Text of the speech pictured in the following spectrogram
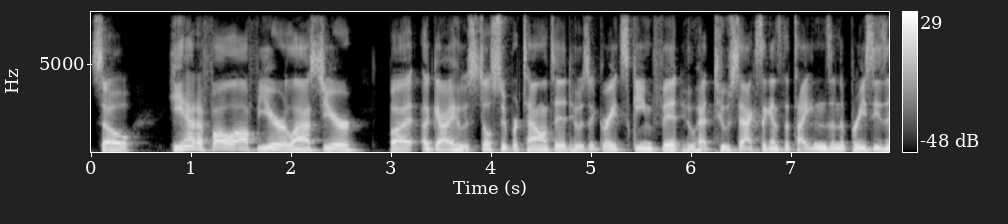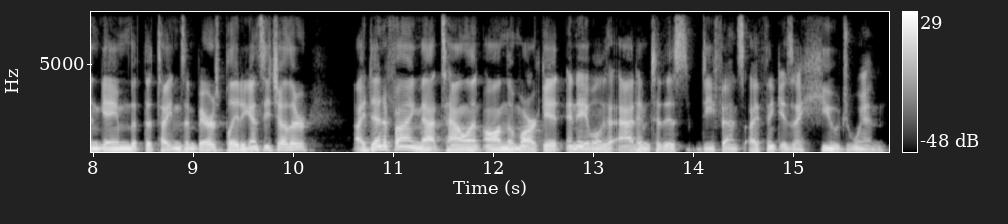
So he had a fall off year last year but a guy who's still super talented, who is a great scheme fit, who had two sacks against the Titans in the preseason game that the Titans and Bears played against each other, identifying that talent on the market and able to add him to this defense, I think, is a huge win.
